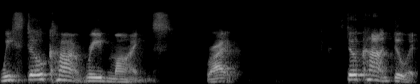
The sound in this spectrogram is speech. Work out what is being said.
we still can't read minds, right? Still can't do it.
